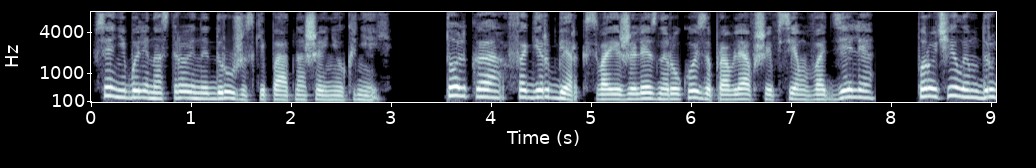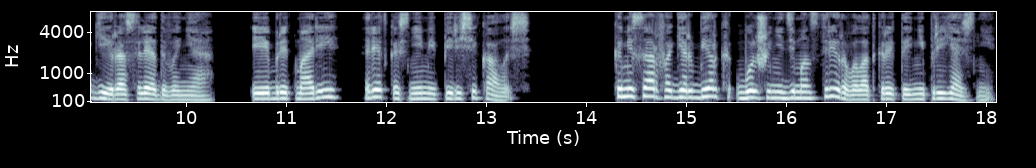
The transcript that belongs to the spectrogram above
все они были настроены дружески по отношению к ней. Только Фагерберг, своей железной рукой заправлявший всем в отделе, поручил им другие расследования, и Брит Мари редко с ними пересекалась. Комиссар Фагерберг больше не демонстрировал открытой неприязни,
